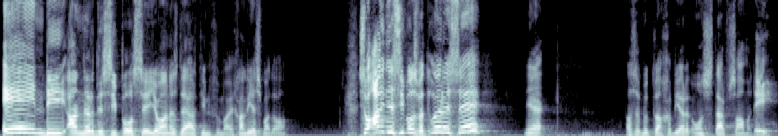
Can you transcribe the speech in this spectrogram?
En die ander disippels sê Johannes 13 vir my, gaan lees maar daar. So al die disippels wat oor is sê, nee. As dit moet dan gebeur dat ons sterf saam met hom.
